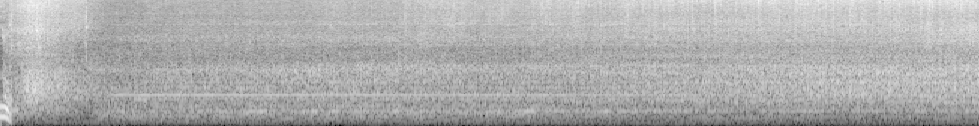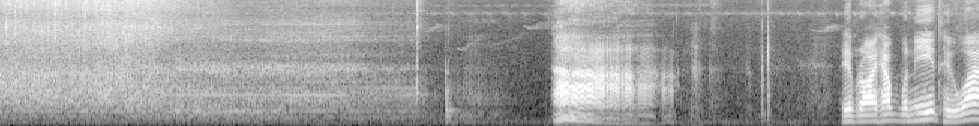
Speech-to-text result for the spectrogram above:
อ เรียบร้อยครับ วันนี้ถือว่า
